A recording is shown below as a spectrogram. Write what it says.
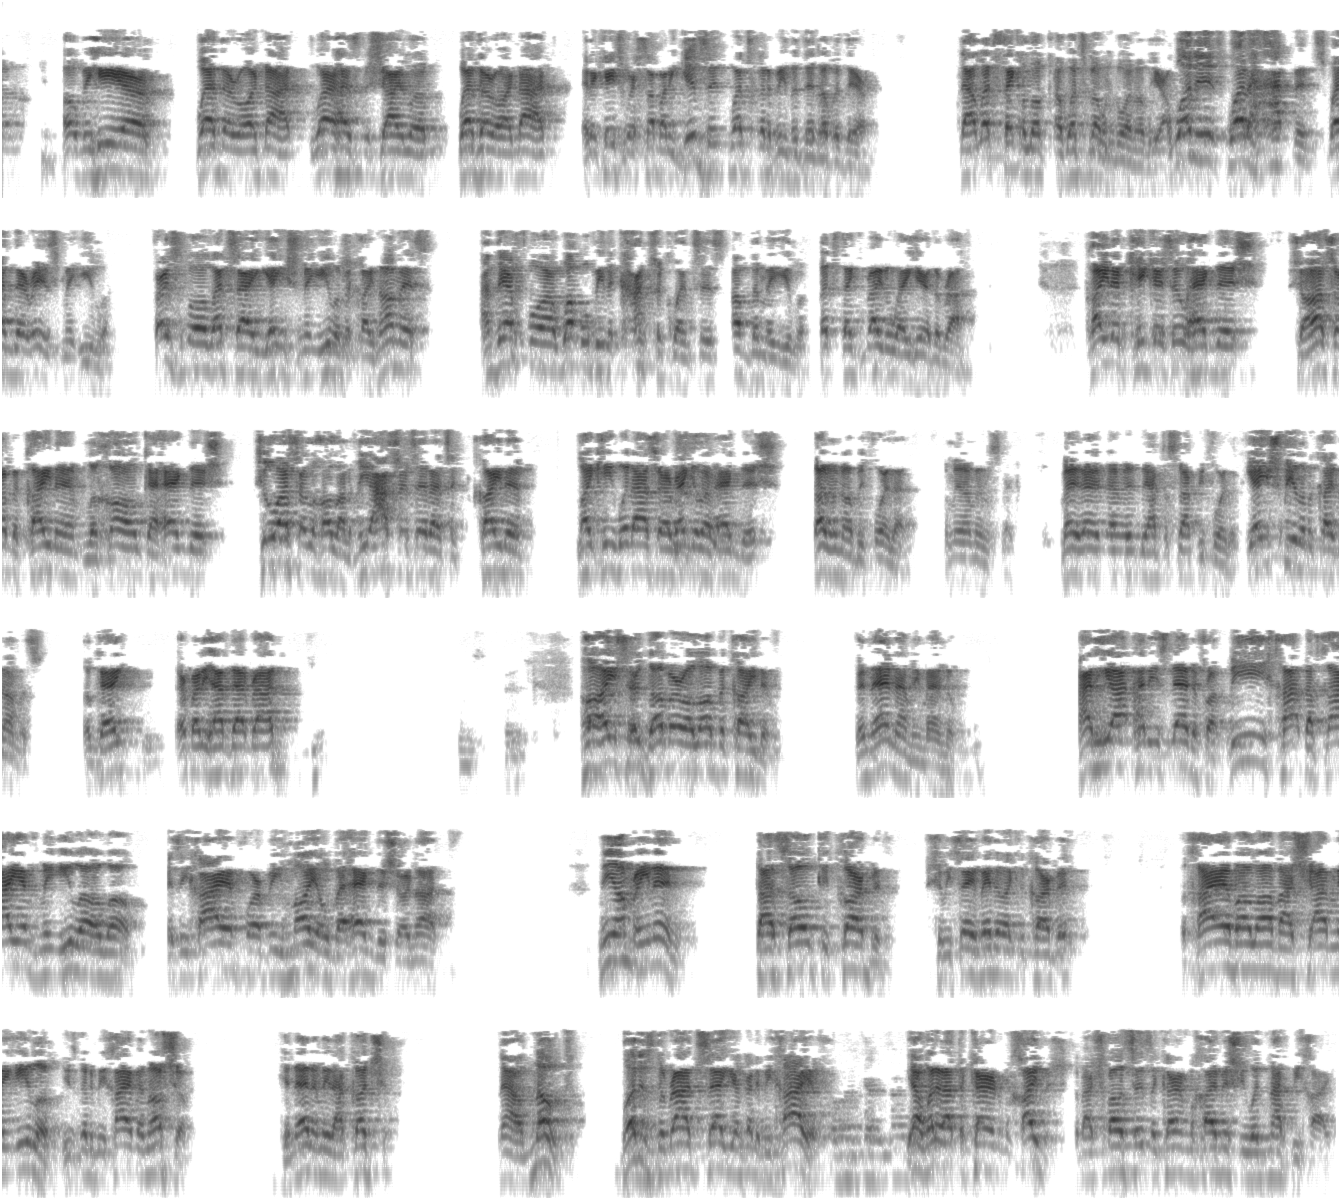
over here, whether or not, where has the Shaila, whether or not, in a case where somebody gives it, what's going to be the din over there? Now let's take a look at what's going on over here. What is, what happens when there is Me'ilah? First of all, let's say Yesh Me'ilah B'Kainamis, and therefore what will be the consequences of the Me'ilah? Let's take right away here the Rab. Kainim Kikesu Hegdish, Sha'asar B'Kainim, L'chol Kehegdish, Shu'asar L'chol He asks it as a Kainim, like he would ask a regular Hegdish. No, no, no, before that. I mean, I'm in a mistake. We have to stop before that. Yesh. Okay? Everybody have that, Rod? Ha'isar Davar Allah B'Kainim. V'nena Mimenu. Had he, had he stand in front. Be B'Chayev Me'ila Allah. Is he chayev for being moyo behegdish or not? Ni amrinin. Tasol carbon. Should we say made it like a carbon? Chayev Allah Basham Me'ilu. He's going to be Chayev and Osha. Kenedamid HaKodshim. Now note, what does the Rad say you're going to be Chayev? Yeah, what about the Karen Mechayish? The Bashmal says the Karen Mechayish you would not be Chayev.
